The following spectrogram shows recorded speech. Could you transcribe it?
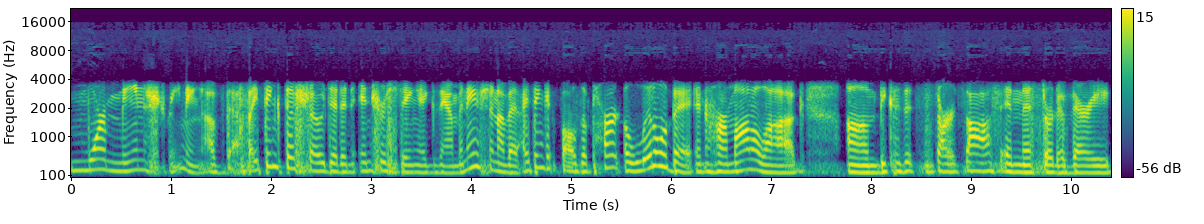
more mainstreaming of this. I think the show did an interesting examination of it. I think it falls apart a little bit in her monologue um, because it starts off in this sort of very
